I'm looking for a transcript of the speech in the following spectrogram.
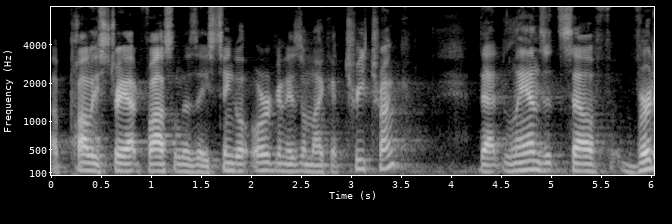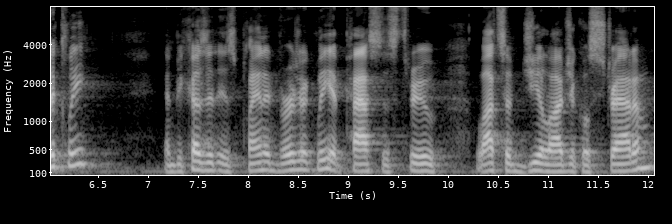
A polystrate fossil is a single organism like a tree trunk that lands itself vertically, and because it is planted vertically, it passes through lots of geological stratum,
